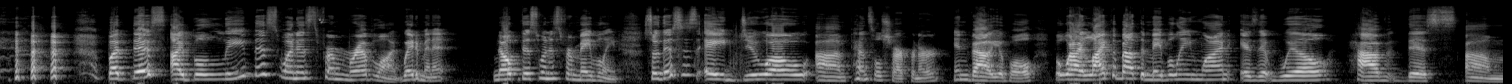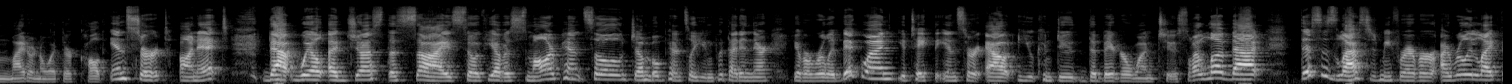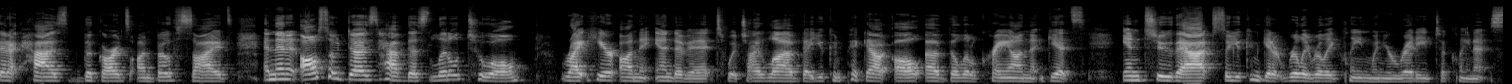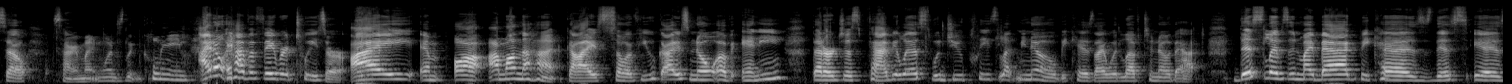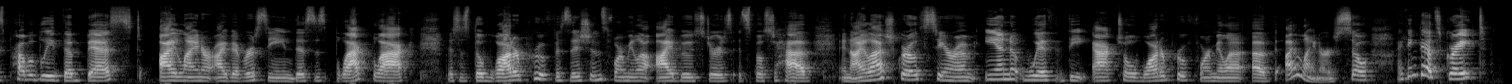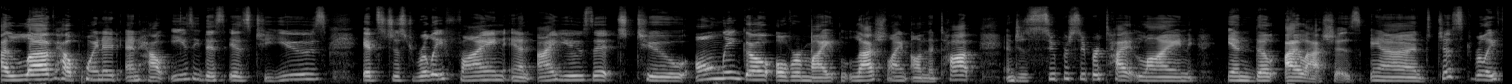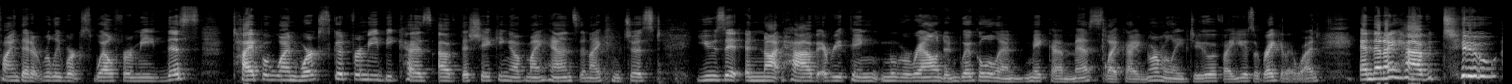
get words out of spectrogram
but this, I believe this one is from Revlon. Wait a minute. Nope, this one is from Maybelline. So this is a duo um, pencil sharpener, invaluable. But what I like about the Maybelline one is it will have this, um, I don't know what they're called, insert on it that will adjust the size. So if you have a smaller pencil, jumbo pencil, you can put that in there. You have a really big one, you take the insert out, you can do the bigger one too. So I love that. This has lasted me forever. I really like that it has the guards on both sides. And then it also does have this little tool right here on the end of it, which I love that you can pick out all of the little crayon that gets into that so you can get it really, really clean when you're ready to clean it. So, sorry, mine wasn't clean. I don't have a favorite tweezer. I am, uh, I'm on the hunt, guys. So if you guys know of any that are just fabulous, would you please let me know because I would love to know that. This lives in my bag because this is probably the best eyeliner I've ever seen. This is Black Black. This is the Waterproof Physicians Formula Eye Boosters. It's supposed to have an eyelash growth serum in with the actual waterproof formula of the eyeliners. So I think that's great. I love how pointed and how easy this is to use. It's just really fine and I use it to only go over my lash line on the top and just super, super tight line in the eyelashes and just really find that it really works well for me. This type of one works good for me because of the shaking of my hands and I can just use it and not have everything move around and wiggle and make a mess like I normally do if I use a regular one. And then I have two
